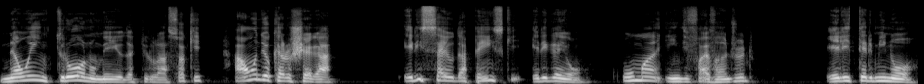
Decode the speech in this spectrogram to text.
não entrou no meio daquilo lá. Só que aonde eu quero chegar? Ele saiu da Penske, ele ganhou uma Indy 500, ele terminou,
